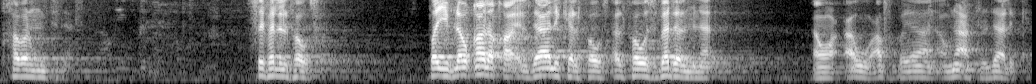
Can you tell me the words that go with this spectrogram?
خبر مبتدأ. صفة للفوز. طيب لو قال قائل ذلك الفوز الفوز بدل من أو أو عطف بيان أو نعت لذلك.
